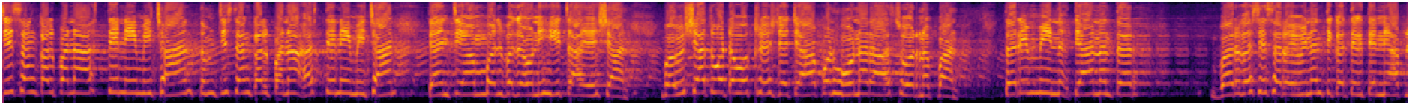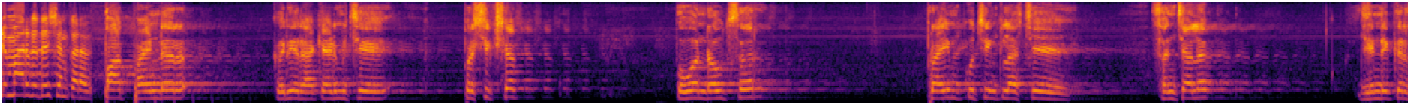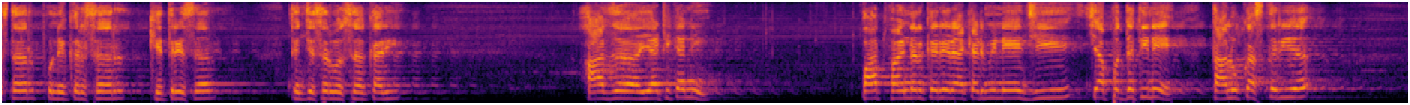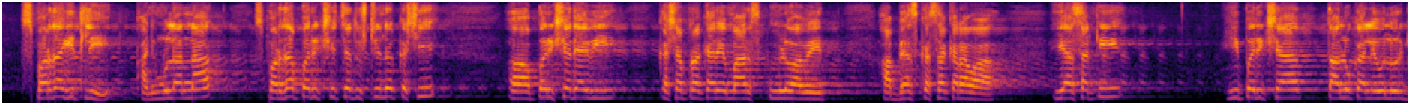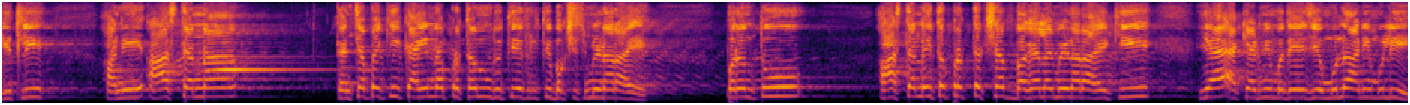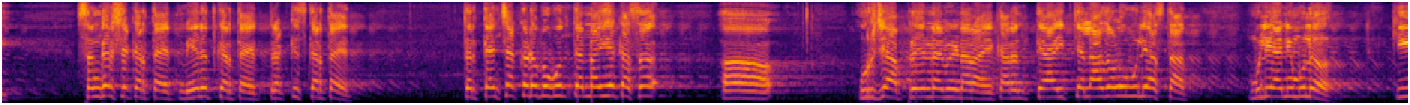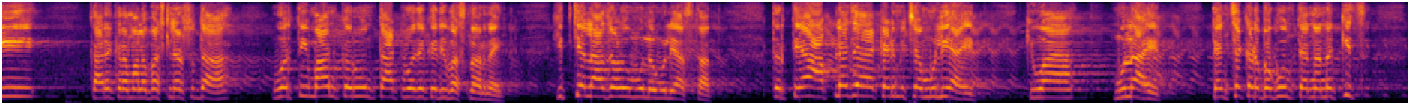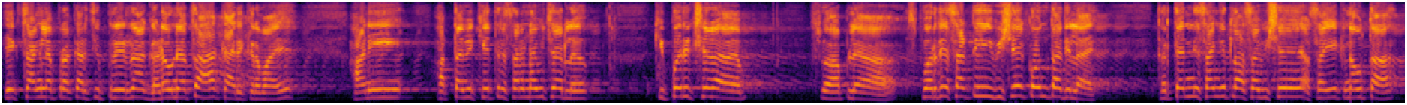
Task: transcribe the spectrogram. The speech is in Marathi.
तुमची संकल्पना असते नेहमी छान तुमची संकल्पना असते नेहमी छान त्यांची अंमलबजावणी हीच आहे शान. भविष्यात वटवक्षाचे आपण होणार आहात स्वर्णपान. तरी मी न- त्यानंतर बर्गसे सर विनंती करते की त्यांनी आपले मार्गदर्शन करावे. पाथ फाइंडर करिअर अकॅडमीचे प्रशिक्षक Pawan Raut sir prime coaching क्लासचे संचालक Zendekar sir Punekar sir Khetre sir त्यांचे सर्व सहकारी. आज या ठिकाणी पाथ फाइंडर करिअर अकॅडमीने जी ज्या पद्धतीने तालुकास्तरीय स्पर्धा घेतली आणि मुलांना स्पर्धा परीक्षेच्या दृष्टीनं कशी परीक्षा द्यावी कशा प्रकारे मार्क्स मिळवावेत अभ्यास कसा करावा यासाठी ही परीक्षा तालुका लेवलवर घेतली. आणि आज त्यांना त्यांच्यापैकी काहींना प्रथम द्वितीय तृतीय बक्षीस मिळणार आहे. परंतु आज त्यांना इथं प्रत्यक्षात बघायला मिळणार आहे की या अकॅडमीमध्ये जे मुलं आणि मुली संघर्ष करतायत मेहनत करतायत प्रॅक्टिस करतायत तर त्यांच्याकडं बघून त्यांना एक असं ऊर्जा प्रेरणा मिळणार आहे. कारण त्या इतक्या लाजळू मुली असतात मुली आणि मुलं की कार्यक्रमाला बसल्यावर सुद्धा वरती मान करून ताटमध्ये कधी बसणार नाहीत. इतक्या लाजळू मुलं मुली असतात. तर त्या आपल्या ज्या अकॅडमीच्या मुली आहेत किंवा मुलं आहेत त्यांच्याकडे बघून त्यांना नक्कीच एक चांगल्या प्रकारची प्रेरणा घडवण्याचा हा कार्यक्रम आहे. आणि आत्ता मी खेत्रे सरांना विचारलं की परीक्षेला स्व- आपल्या स्पर्धेसाठी विषय कोणता दिला आहे तर त्यांनी सांगितलं असा विषय असा एक नव्हता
